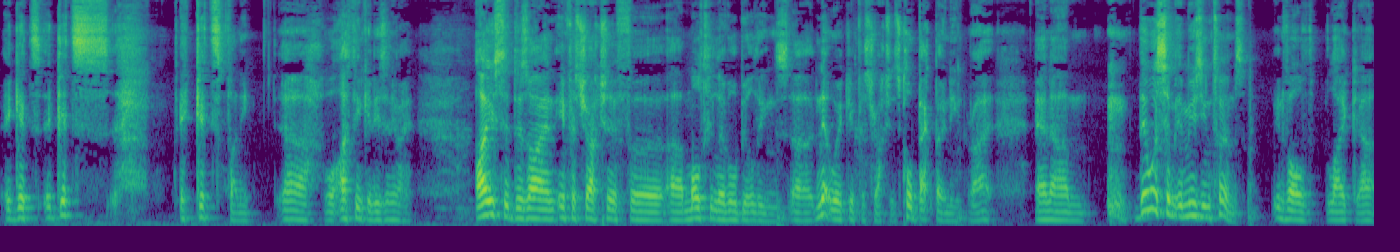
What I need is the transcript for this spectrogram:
it gets it gets it gets funny. Uh, well, I think it is anyway. I used to design infrastructure for uh, multi-level buildings, uh, network infrastructure. It's called backboning, right? And um, there were some amusing terms involved, like uh,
